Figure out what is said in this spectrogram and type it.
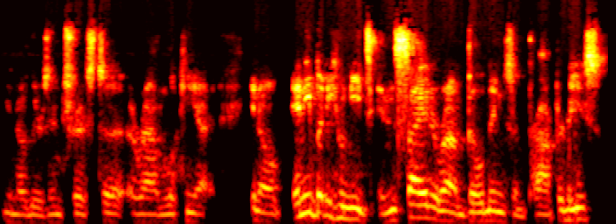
You know, there's interest uh, around looking at, you know, anybody who needs insight around buildings and properties,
